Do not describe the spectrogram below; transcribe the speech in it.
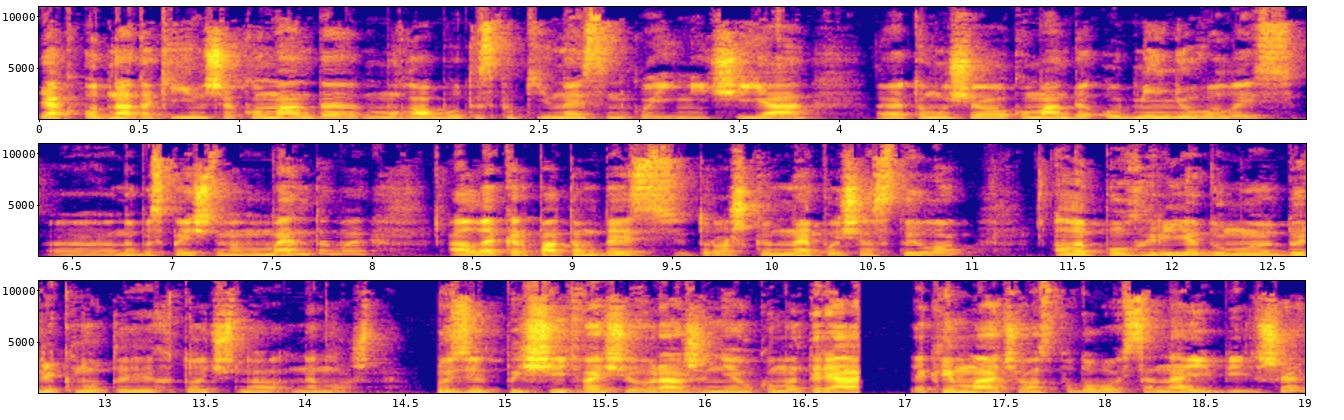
як одна, так і інша команда. Могла бути спокійнесенько і нічия, тому що команди обмінювались е, небезпечними моментами. Але Карпатам десь трошки не пощастило. Але по грі, я думаю, дорікнути їх точно не можна. Друзі, пишіть ваші враження у коментарях, який матч вам сподобався найбільше.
